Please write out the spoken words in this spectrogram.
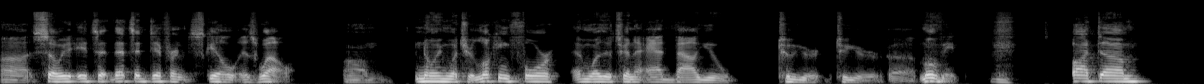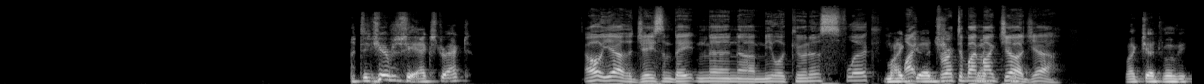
Uh, so it- it's a, that's a different skill as well. Um, knowing what you're looking for and whether it's going to add value to your to your uh, movie. Hmm. But um, did you ever see Extract? Oh yeah, the Jason Bateman, uh, Mila Kunis flick, Mike Judge. directed by Mike- Mike Judge. Yeah. Mike Judge movie.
